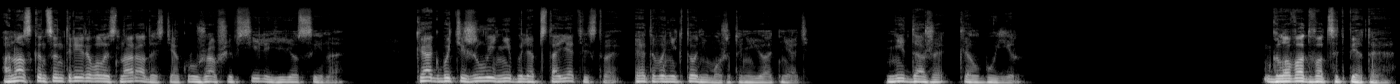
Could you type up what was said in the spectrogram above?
Она сконцентрировалась на радости, окружавшей в силе ее сына. Как бы тяжелы ни были обстоятельства, этого никто не может у нее отнять. Ни даже Келбуир. Глава 25.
